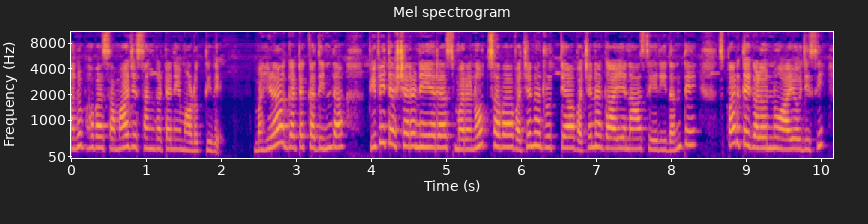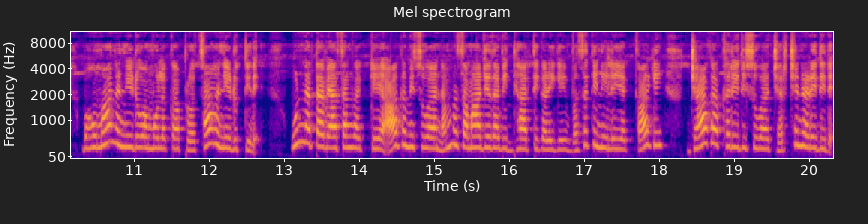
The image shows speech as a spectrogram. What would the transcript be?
ಅನುಭವ ಸಮಾಜ ಸಂಘಟನೆ ಮಾಡುತ್ತಿದೆ. ಮಹಿಳಾ ಘಟಕದಿಂದ ವಿವಿಧ ಶರಣೆಯರ ಸ್ಮರಣೋತ್ಸವ, ವಚನ ನೃತ್ಯ, ವಚನ ಗಾಯನ ಸೇರಿದಂತೆ ಸ್ಪರ್ಧೆಗಳನ್ನು ಆಯೋಜಿಸಿ ಬಹುಮಾನ ನೀಡುವ ಮೂಲಕ ಪ್ರೋತ್ಸಾಹ ನೀಡುತ್ತಿದೆ. ಉನ್ನತ ವ್ಯಾಸಂಗಕ್ಕೆ ಆಗಮಿಸುವ ನಮ್ಮ ಸಮಾಜದ ವಿದ್ಯಾರ್ಥಿಗಳಿಗೆ ವಸತಿ ನಿಲಯಕ್ಕಾಗಿ ಜಾಗ ಖರೀದಿಸುವ ಚರ್ಚೆ ನಡೆದಿದೆ.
